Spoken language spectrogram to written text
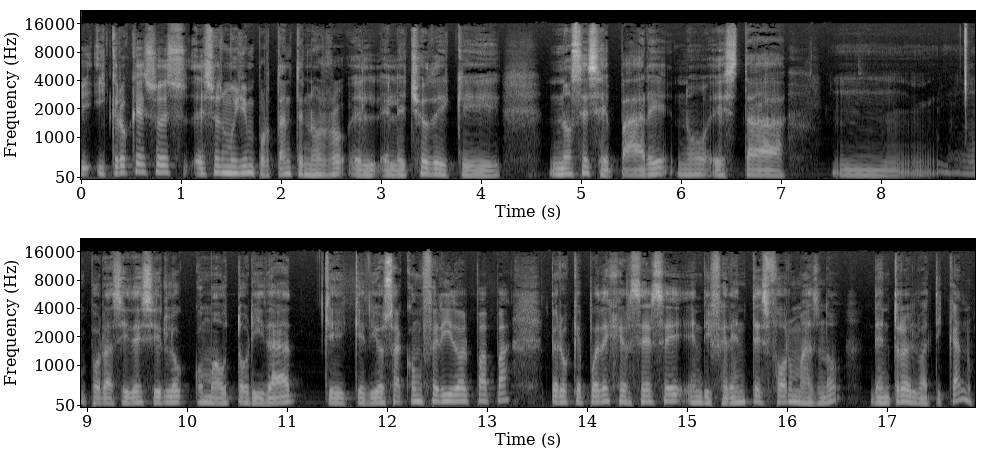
Y, creo que eso es, eso es muy importante, ¿no? El, el hecho de que no se separe, ¿no? Esta, mm, por así decirlo, como autoridad que, que, Dios ha conferido al Papa, pero que puede ejercerse en diferentes formas, ¿no? Dentro del Vaticano.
